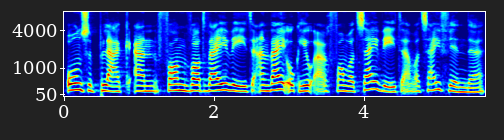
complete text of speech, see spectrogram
onze plek en van wat wij weten. En wij ook heel erg van wat zij weten en wat zij vinden.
